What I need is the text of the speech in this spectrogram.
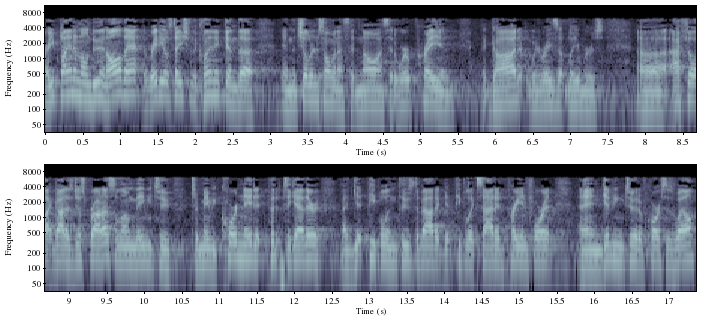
are you planning on doing all that? The radio station, the clinic, and the and the children's home? And I said, no. I said, we're praying that God would raise up laborers. Uh, I feel like God has just brought us along maybe to to maybe coordinate it, put it together, uh, get people enthused about it, get people excited, praying for it, and giving to it, of course, as well.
